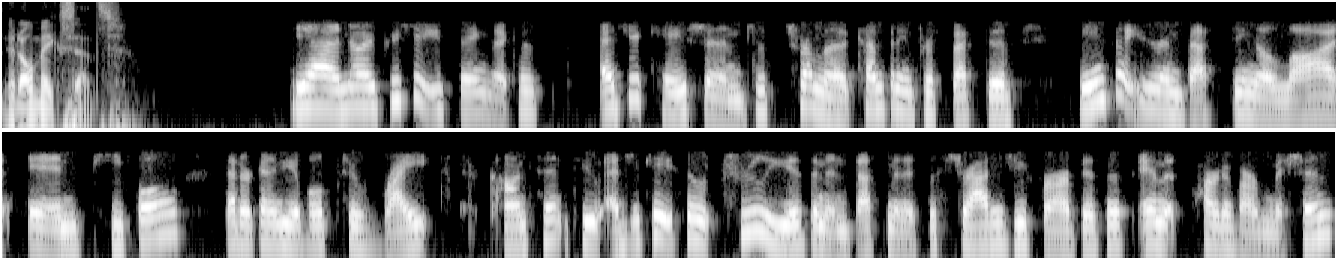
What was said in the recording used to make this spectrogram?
it all makes sense. Yeah, no, I appreciate you saying that because education, just from a company perspective, means that you're investing a lot in people that are going to be able to write content to educate. So it truly is an investment. It's a strategy for our business and it's part of our mission.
